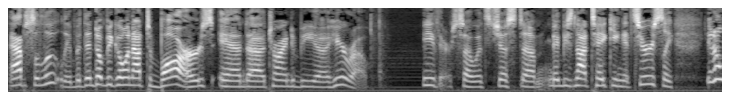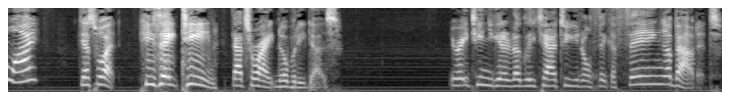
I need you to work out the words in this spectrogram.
Absolutely, but then don't be going out to bars and uh, trying to be a hero either. So it's just um, maybe he's not taking it seriously. You know why? Guess what? He's 18. That's right. Nobody does. You're 18. You get an ugly tattoo. You don't think a thing about it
